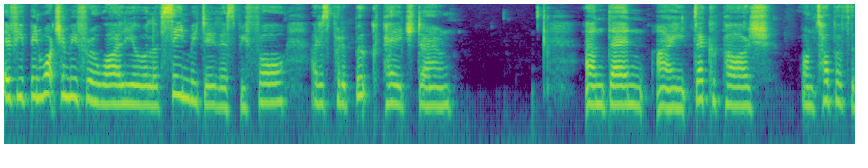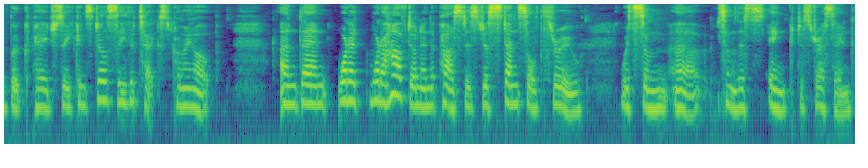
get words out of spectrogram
if you've been watching me for a while, you will have seen me do this before. I just put a book page down and then I decoupage on top of the book page so you can still see the text coming up. And then what I what I have done in the past is just stenciled through with some uh, some of this ink, distress ink.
